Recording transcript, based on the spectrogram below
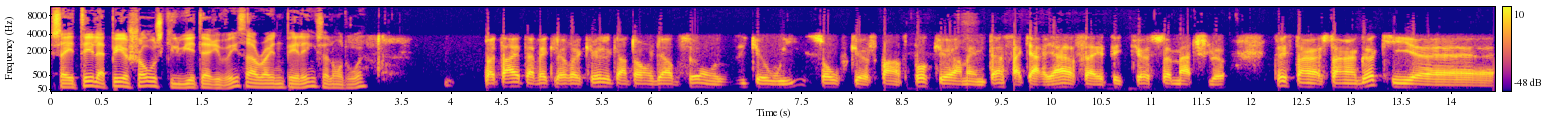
ça a été la pire chose qui lui est arrivée, ça, Ryan Paling, selon toi? Peut-être avec le recul, quand on regarde ça, on se dit que oui, sauf que je pense pas qu'en même temps, sa carrière, ça a été que ce match-là. Tu sais, c'est un, un gars qui, euh,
